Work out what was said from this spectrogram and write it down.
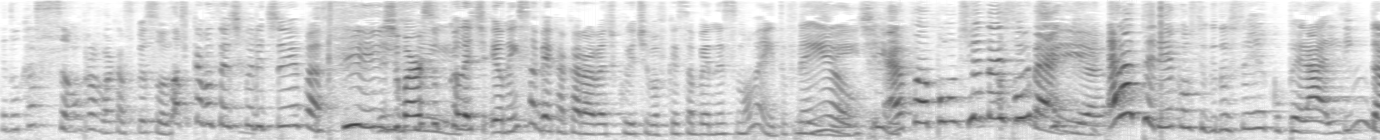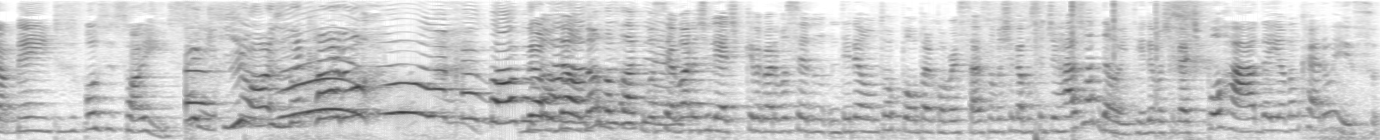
educação pra falar com as pessoas. Só porque você é de Curitiba. Sim. Gente, o maior surto coletivo. Eu nem sabia que a Carol era de Curitiba, fiquei sabendo nesse momento. Eu falei, nem gente. Eu. É, foi a pontinha da iceberg. Ela teria conseguido se recuperar lindamente se fosse só isso. Ai, que ódio da Carol. Não, não, não vou falar com você agora, Juliette, porque agora você, entendeu? Não tô bom pra conversar, senão vou chegar você de rajadão, entendeu? Vou chegar de porrada e eu não quero isso.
